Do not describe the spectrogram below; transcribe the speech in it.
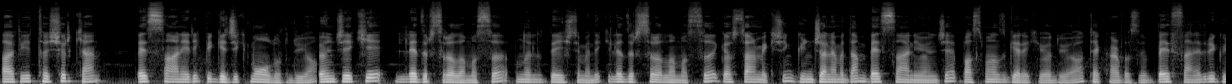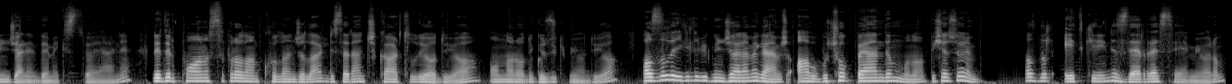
Sayfayı taşırken 5 saniyelik bir gecikme olur diyor. Önceki ladder sıralaması, bunları değiştirmedik. Ladder sıralaması göstermek için güncellemeden 5 saniye önce basmanız gerekiyor diyor. Tekrar basın 5 saniyede bir güncelleme demek istiyor yani. Ladder puanı 0 olan kullanıcılar listeden çıkartılıyor diyor. Onlar orada gözükmüyor diyor. Puzzle ile ilgili bir güncelleme gelmiş. Abi bu çok beğendim bunu. Bir şey söyleyeyim Puzzle etkinliğini zerre sevmiyorum.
